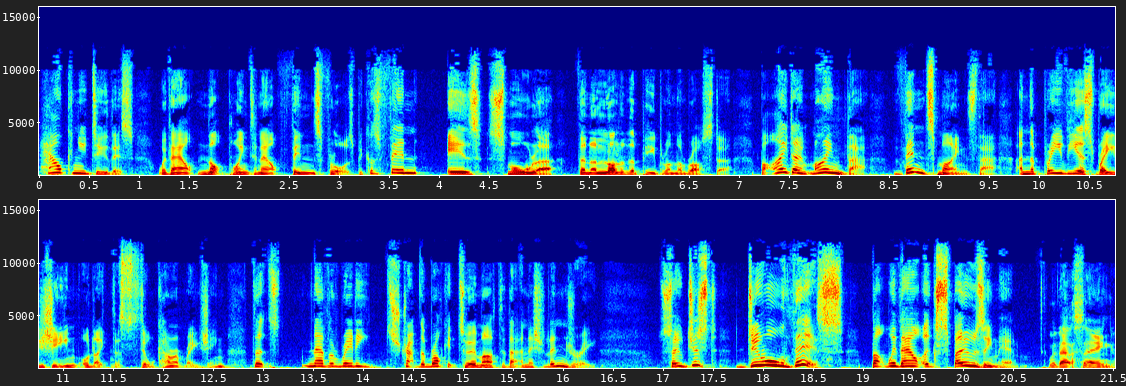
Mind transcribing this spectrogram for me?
How can you do this without not pointing out Finn's flaws? Because Finn is smaller than a lot of the people on the roster. But I don't mind that. Vince minds that, and the previous regime, or like the still current regime, that's never really strapped the rocket to him after that initial injury. So just do all this, but without exposing him. Without saying,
